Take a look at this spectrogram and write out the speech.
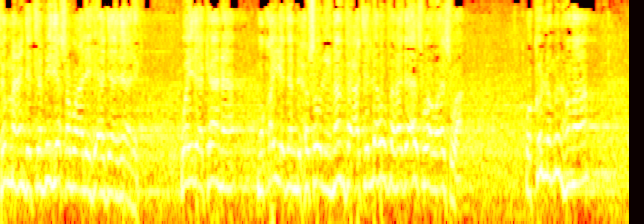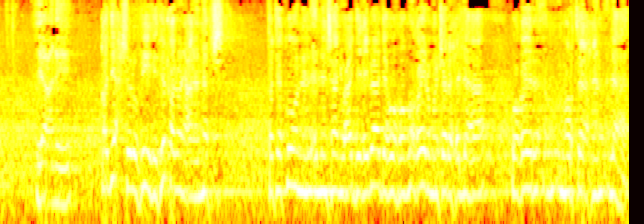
ثم عند التنفيذ يصعب عليه أداء ذلك. وإذا كان مقيدا بحصول منفعة له فهذا أسوأ وأسوأ. وكل منهما يعني قد يحصل فيه ثقل على النفس. فتكون الإنسان يعد عباده وهو غير منشرح لها وغير مرتاح لها.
